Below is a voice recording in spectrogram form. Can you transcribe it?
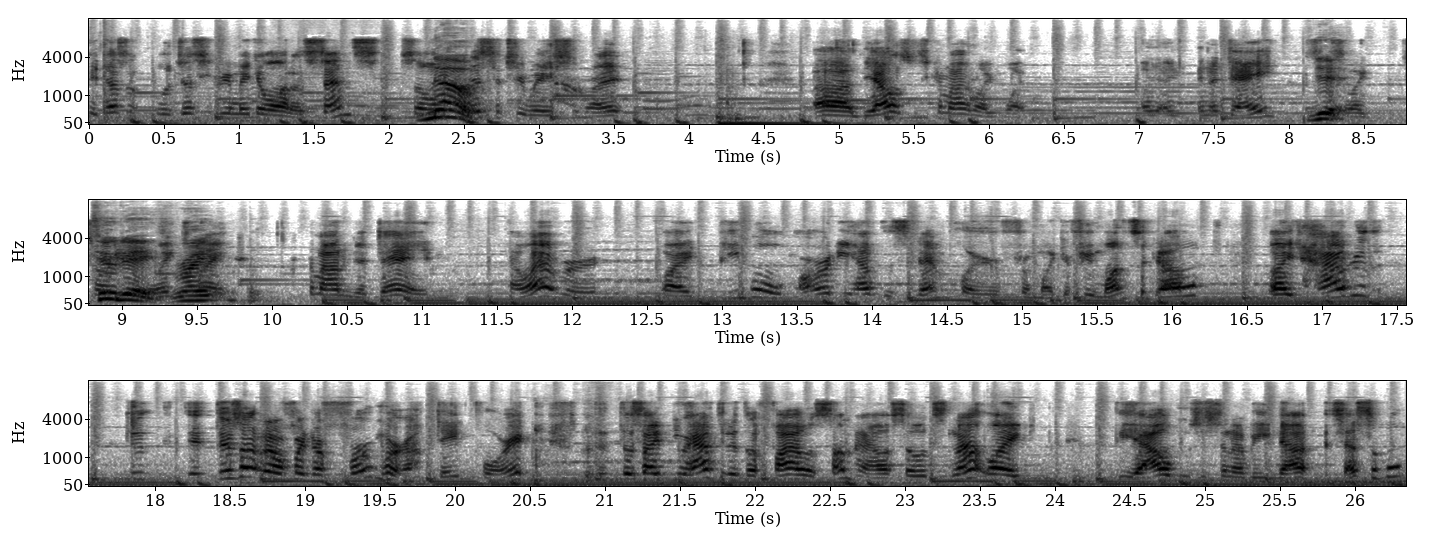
it doesn't logistically make a lot of sense. So No. in this situation, right? Uh, the albums just come out in like what? In a day? Yeah, So, like, two days, like, right? Come out in a day. However, like people already have the stem player from like a few months ago. Like, how do, do there's not enough, like a firmware update for it. It's like you have to do the file somehow, so it's not like the album's just gonna be not accessible.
